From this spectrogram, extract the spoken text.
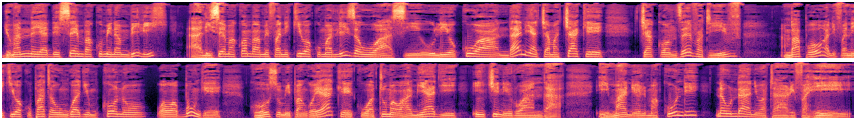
Jumanne ya Desemba 12 alisema kwamba amefanikiwa kumaliza uasi uliokuwa ndani ya chama chake cha Conservative ambapo alifanikiwa kupata uungwaji mkono wa wabunge kuhusu mipango yake kuwatuma wahamiaji nchini Rwanda. Emmanuel Makundi na undani wa taarifa hii.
